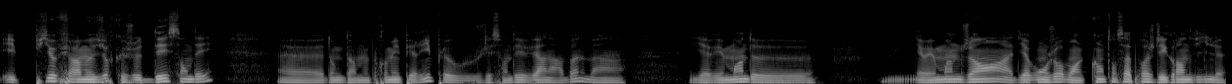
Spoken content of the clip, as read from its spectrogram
et puis au fur et à mesure que je descendais, euh, donc dans mon premier périple où je descendais vers Narbonne, ben, il y avait moins de, il y avait moins de gens à dire bonjour. Bon, quand on s'approche des grandes villes,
